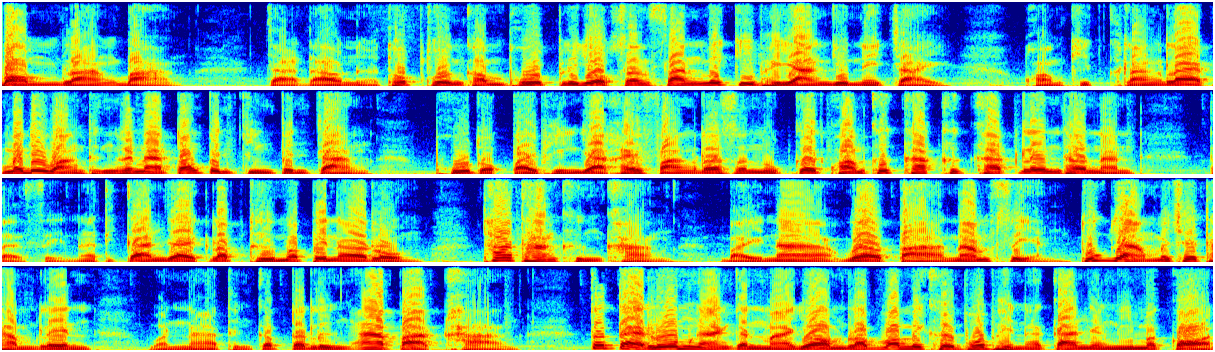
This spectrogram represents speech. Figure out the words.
บอมล้างบางจ่าดาวเหนือทบทวนคำพูดประโยคสั้นๆ ไม่กี่พยางค์อยู่ในใจ ความคิดครั้งแรกไม่ได้หวังถึงขนาดต้องเป็นจริงเป็นจัง พูดออกไปเพียงอยากให้ฟังและสนุกเกิดความคึกคักคึกคักเล่นเท่านั้น แต่เสนาธิการใหญ่กลับถือมาเป็นอารมณ์ท่าทางขึงขัง ใบหน้า แววตาน้ำเสียง ทุกอย่างไม่ใช่ทำเล่น วันนาถึงกับตะลึงอ้าปากขาง ตั้งแต่ร่วมงานกันมายอมรับว่าไม่เคยพบเห็นอาการอย่างนี้มาก่อน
